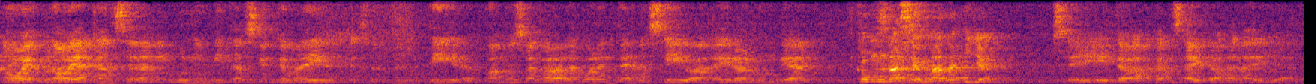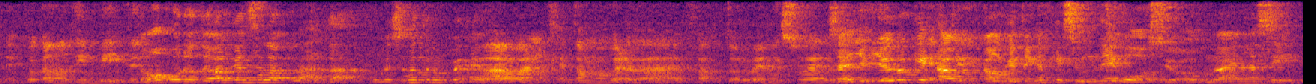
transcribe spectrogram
No voy, no voy a cancelar ninguna invitación que me digan que eso es mentira. Cuando se acaba la cuarentena, sí, vas a ir a rumbear. Como una se- semana y ya. Sí, te vas a cansar y te vas a ladillar. Después cuando te inviten. No, o no te va a alcanzar la plata, porque eso es otro pedo. Ah, bueno, es que estamos verdad, el factor Venezuela. O sea, yo, yo creo que aunque, aunque tengas que ser un negocio o una vaina así,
